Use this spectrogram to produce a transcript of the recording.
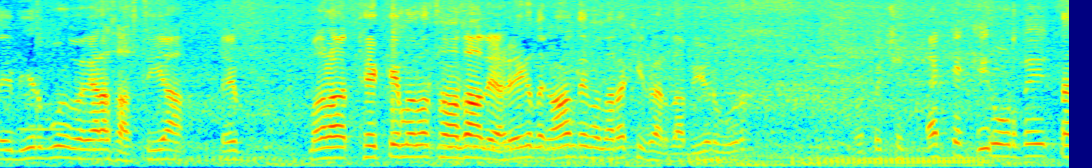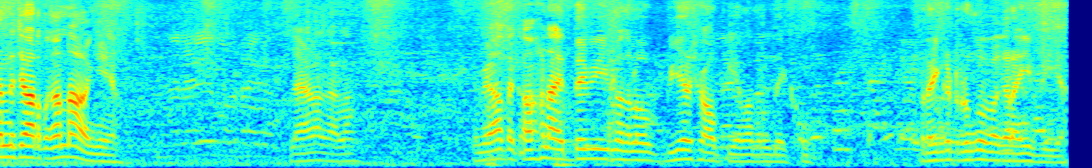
ਤੇ ਬੀਅਰ ਬੂਰ ਵਗੈਰਾ ਸਸਤੀ ਆ। ਤੇ ਮਤਲਬ ਠੇਕੇ ਮਤਲਬ ਥਾਂ ਥਾਂ ਤੇ ਹਰੇਕ ਦੁਕਾਨ ਤੇ ਬੰਦਾ ਰੱਖੀ ਫਿਰਦਾ ਬੀਅਰ ਬੂਰ। ਪਿੱਛੇ ਇੱਕ ਇੱਕ ਹੀ ਰੋਡ ਤੇ ਤਿੰਨ ਚਾਰ ਦੁਕਾਨਾਂ ਆ ਗਈਆਂ। ਲੈ ਲਾ ਲੈ ਲਾ। ਤੇ ਆਹ ਦੁਕਾਨ ਆ ਇੱਥੇ ਵੀ ਮਤਲਬ ਬੀਅਰ ਸ਼ਾਪ ਹੀ ਆ ਮਤਲਬ ਦੇਖੋ। ਡਰਿੰਕ ਡਰੁੰਕ ਵਗੈਰਾ ਹੀ ਪਈ ਆ।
